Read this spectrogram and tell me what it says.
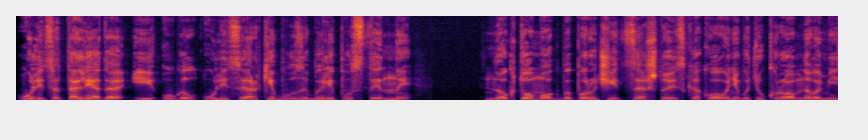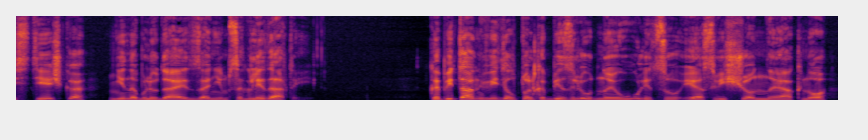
Улица Толедо и угол улицы Аркебузы были пустынны, но кто мог бы поручиться, что из какого-нибудь укромного местечка не наблюдает за ним соглядатой? Капитан видел только безлюдную улицу и освещенное окно —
